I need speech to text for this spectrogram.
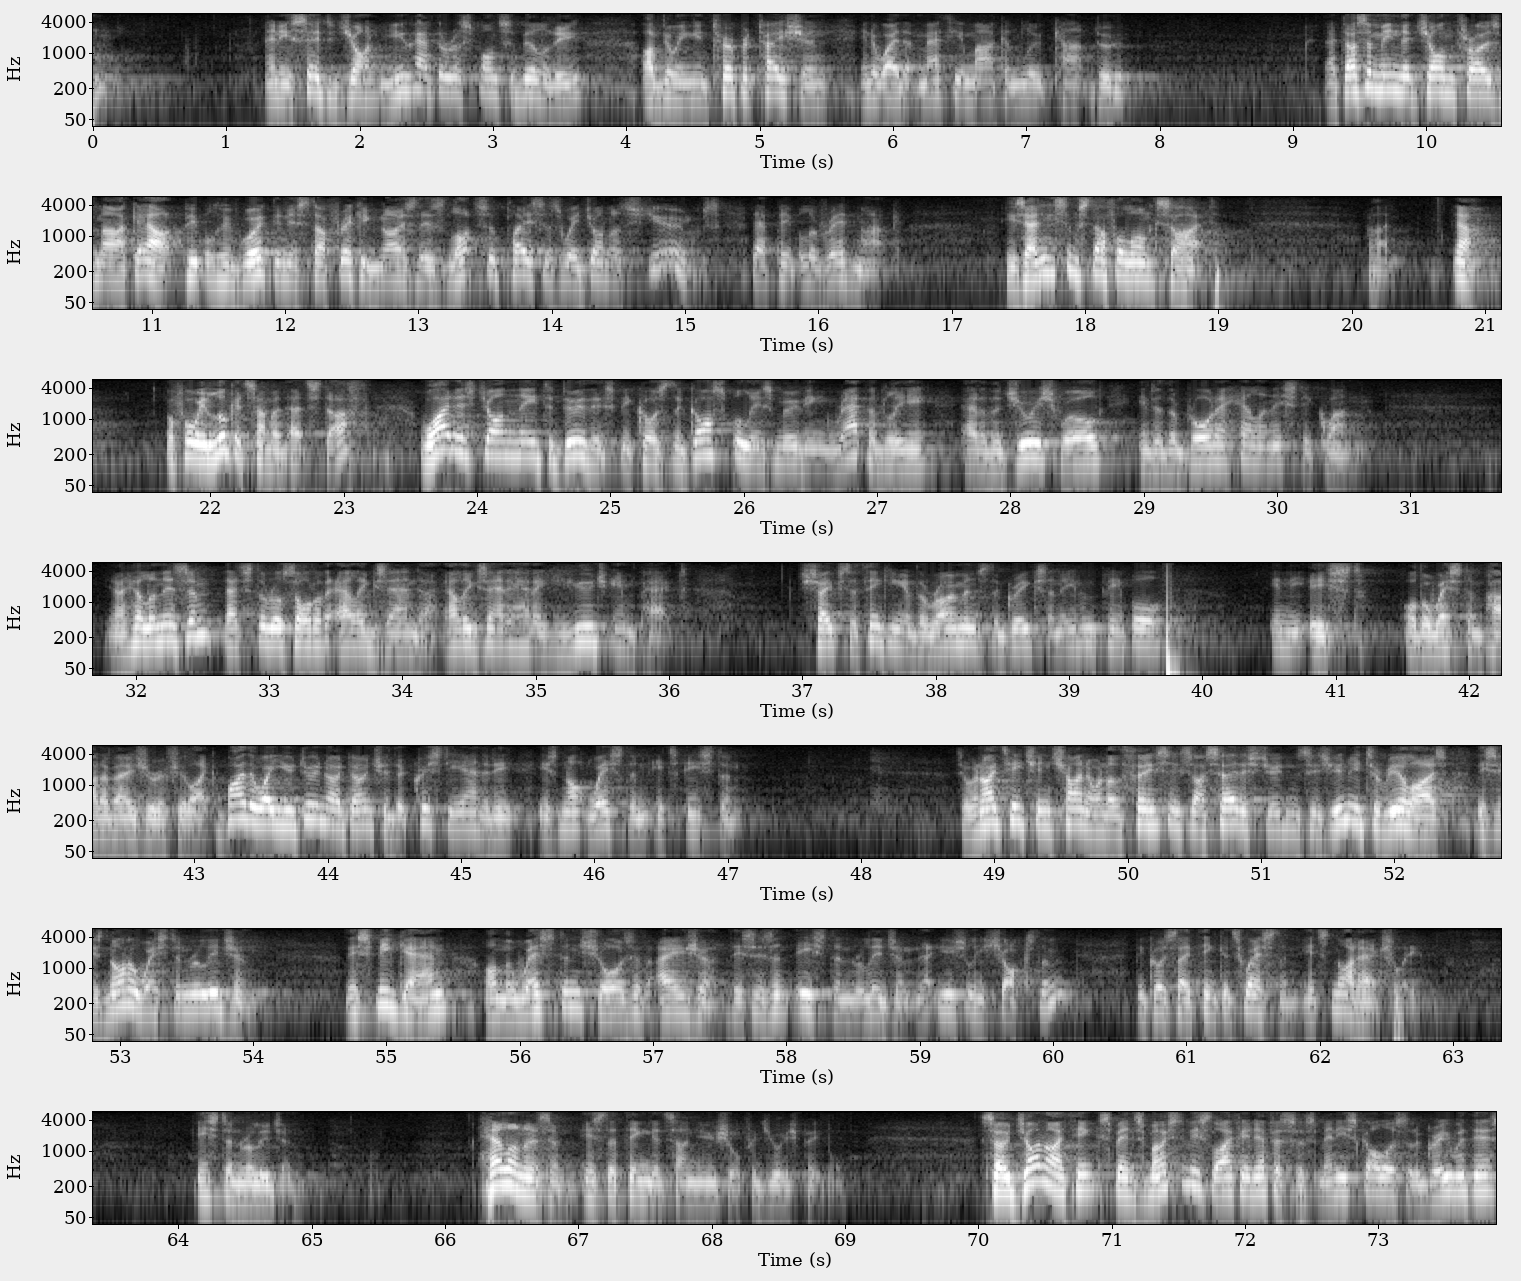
and he said to John, You have the responsibility of doing interpretation in a way that Matthew, Mark, and Luke can't do. That doesn't mean that John throws Mark out. People who've worked in this stuff recognize there's lots of places where John assumes that people have read Mark. He's adding some stuff alongside. Right. Now, before we look at some of that stuff, why does John need to do this? Because the gospel is moving rapidly out of the Jewish world into the broader Hellenistic one. You know, Hellenism, that's the result of Alexander. Alexander had a huge impact shapes the thinking of the Romans, the Greeks, and even people in the East or the Western part of Asia, if you like. By the way, you do know, don't you, that Christianity is not Western, it's Eastern. So when I teach in China, one of the first things I say to students is you need to realize this is not a Western religion. This began on the western shores of Asia. This is an Eastern religion. That usually shocks them because they think it's Western. It's not actually. Eastern religion. Hellenism is the thing that's unusual for Jewish people. So, John, I think, spends most of his life in Ephesus. Many scholars would agree with this.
